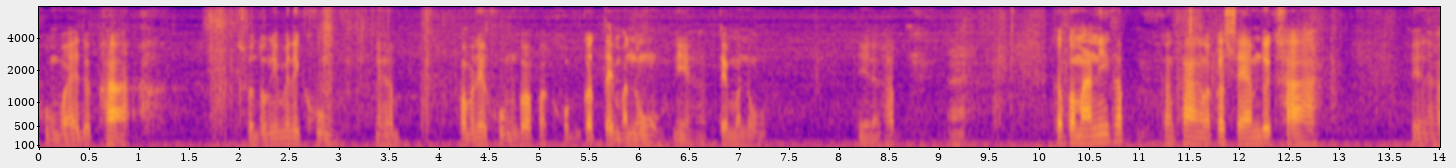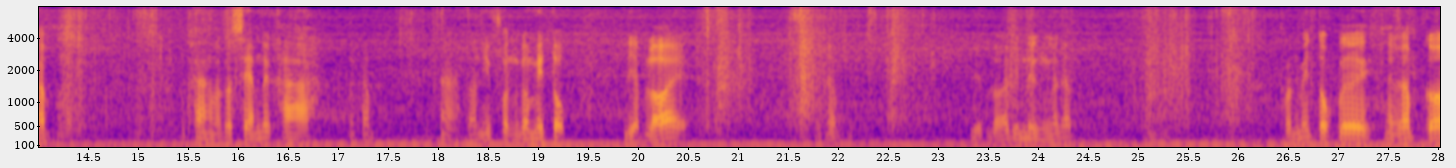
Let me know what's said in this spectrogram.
คุมไว้ด้วยผ้า ส่วนตรงนี้ไม่ได้คุมนะครับ อไม่ได้คุมก็ผักขมก็เต็มอนูนี่ครับ เต็มอนูนี่นะครับอ่าก็ประมาณนี้ครับข้างๆแล้วก็แซมด้วยขานี่นะครับ ข้างๆแล้วก็แซมด้วยขานะครับอ่าตอนนี้ฝนก็ไม่ตกเรียบร้อยนะครับ เรียบร้อยเป็นหนึ่งแล้วครับฝนไม่ตกเลยนะครับ ก็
